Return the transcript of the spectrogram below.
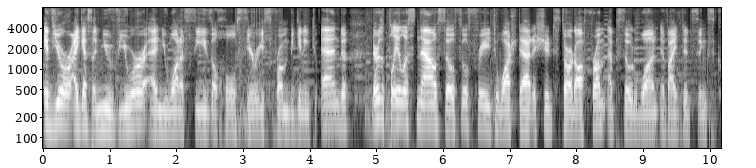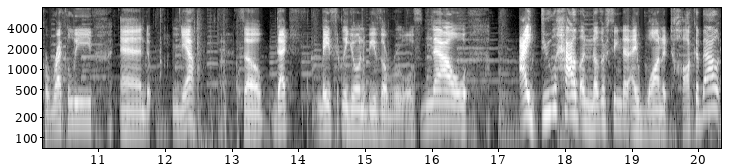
if you're, I guess, a new viewer and you want to see the whole series from beginning to end, there's a playlist now, so feel free to watch that. It should start off from episode 1 if I did things correctly, and yeah. So, that's basically going to be the rules. Now, I do have another thing that I want to talk about.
